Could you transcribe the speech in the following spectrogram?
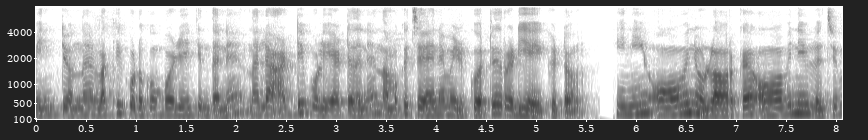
മിനിറ്റ് ഒന്ന് ഇളക്കി കൊടുക്കുമ്പോഴേക്കും തന്നെ നല്ല അടിപൊളിയായിട്ട് തന്നെ നമുക്ക് ചേന മെഴുക്കുവരട്ട് റെഡിയായി കിട്ടും. ഇനി ഓവനുള്ളവർക്ക് ഓവനിൽ വെച്ചും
